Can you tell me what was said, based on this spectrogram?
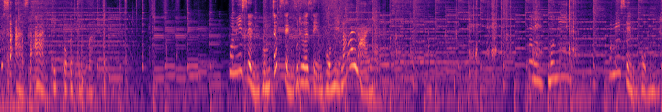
ก็สะอาดสะอาดผิดปกติว่ะว่ามีเส้นผมจักเส้นกูเธอเส้นผมนี่หลายหลายเออบ่มีบ่มีเส้นผมเนี่ย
